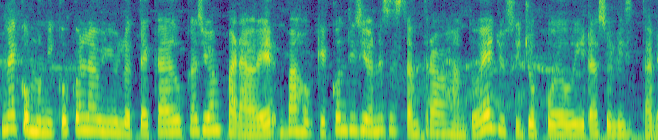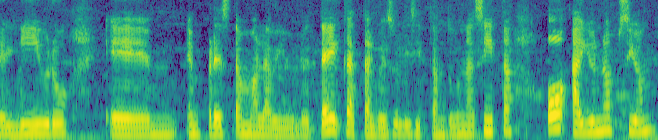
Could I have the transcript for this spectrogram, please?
me comunico con la Biblioteca de Educación para ver bajo qué condiciones están trabajando ellos. Si yo puedo ir a solicitar el libro em, en préstamo a la biblioteca, tal vez solicitando una cita, o hay una opción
